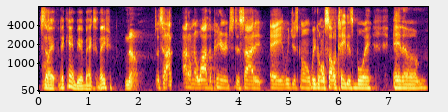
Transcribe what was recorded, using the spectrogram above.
So, like there can't be a vaccination. No. So, so I, I don't know why the parents decided, hey, we just gonna we gonna saute this boy, and um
